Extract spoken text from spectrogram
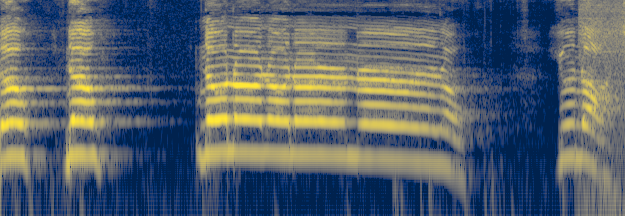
No, no, no, no, no, no, no, no, no. You're not.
